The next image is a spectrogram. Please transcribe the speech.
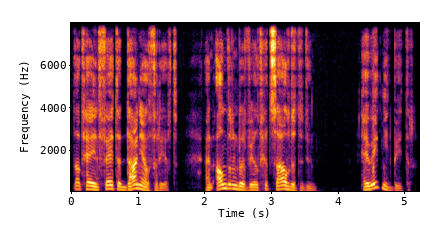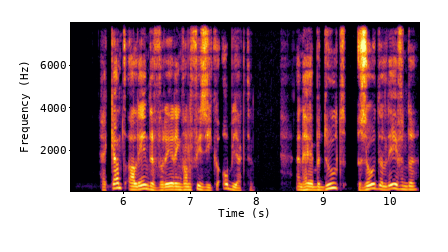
dat hij in feite Daniel vereert en anderen beveelt hetzelfde te doen. Hij weet niet beter. Hij kent alleen de verering van fysieke objecten. En hij bedoelt zo de levende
